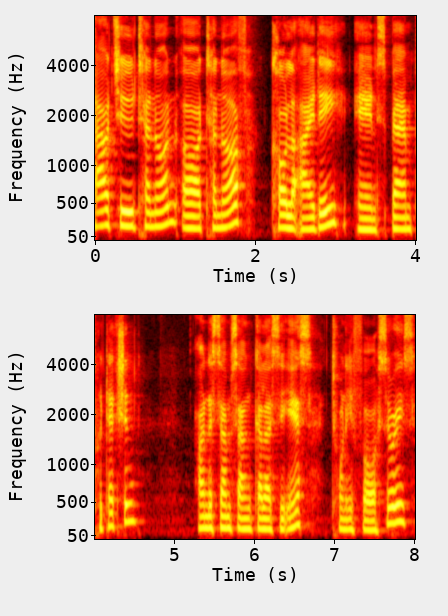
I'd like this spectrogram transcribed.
How to turn on or turn off caller ID and spam protection on the Samsung Galaxy S24 series.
